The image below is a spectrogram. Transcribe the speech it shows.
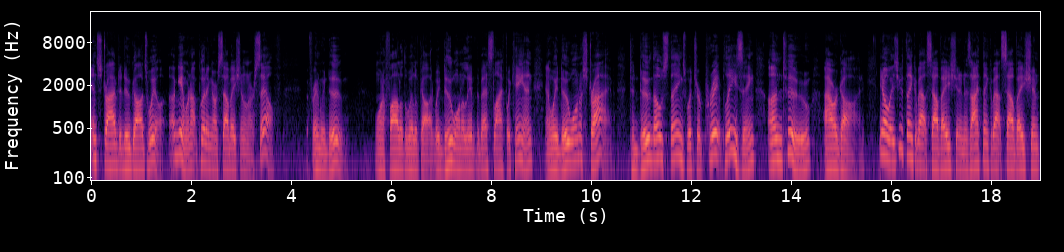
and strive to do God's will. Again, we're not putting our salvation on ourselves, but friend, we do want to follow the will of God. We do want to live the best life we can, and we do want to strive to do those things which are pleasing unto our God. You know, as you think about salvation and as I think about salvation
